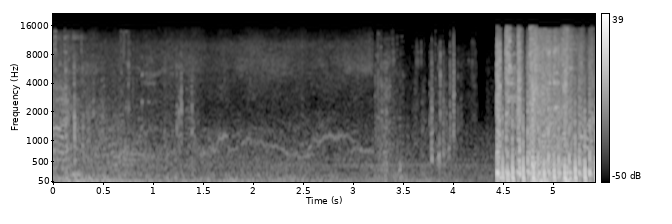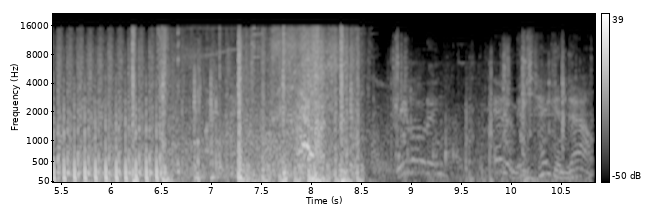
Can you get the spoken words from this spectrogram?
Time. I am taking fire. Reloading. Enemy taken down.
